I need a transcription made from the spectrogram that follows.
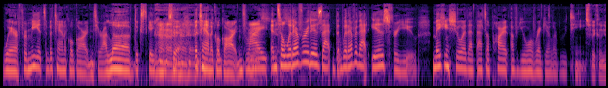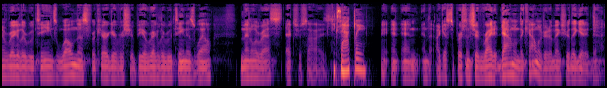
where for me it's a botanical gardens here. I loved escaping to botanical gardens right? Yes, and yes. so whatever it is that whatever that is for you making sure that that's a part of your regular routine. Speaking of regular routines wellness for caregivers should be a regular routine as well. Mental rest exercise. Exactly and, and and I guess the person should write it down on the calendar to make sure they get it done.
